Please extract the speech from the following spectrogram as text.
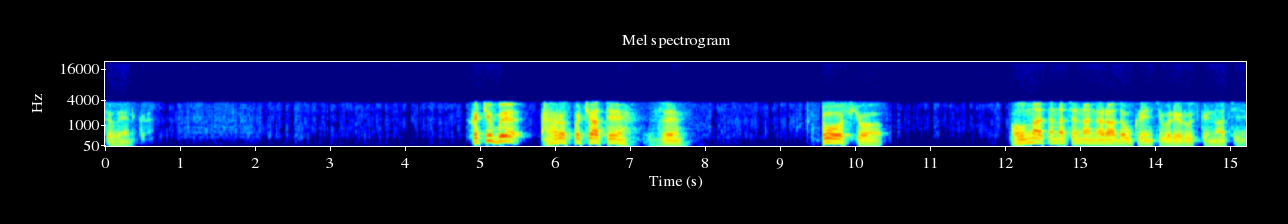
Селенка. Хотів би розпочати з того, що Головна та Національна Рада українців і Руської нації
